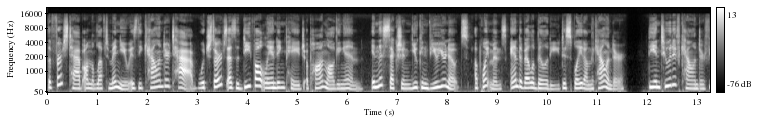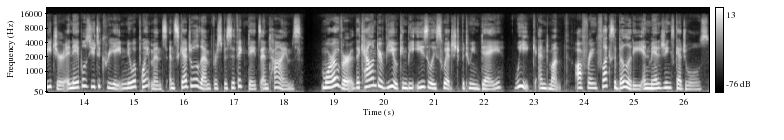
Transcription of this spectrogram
The first tab on the left menu is the Calendar tab, which serves as the default landing page upon logging in. In this section, you can view your notes, appointments, and availability displayed on the calendar. The Intuitive Calendar feature enables you to create new appointments and schedule them for specific dates and times. Moreover, the calendar view can be easily switched between day, week, and month, offering flexibility in managing schedules.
